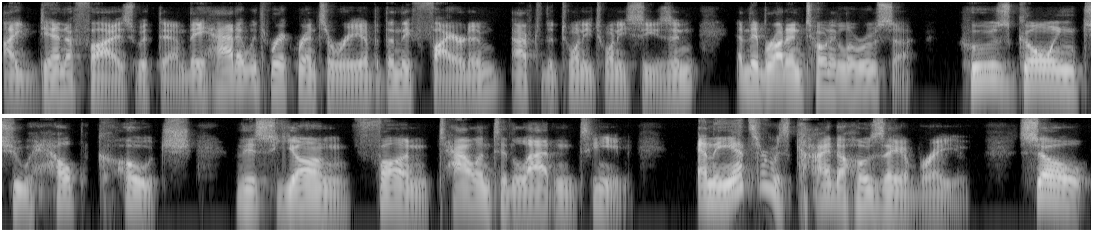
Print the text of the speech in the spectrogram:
identifies with them. They had it with Rick Renteria, but then they fired him after the 2020 season and they brought in Tony La Russa. Who's going to help coach this young, fun, talented Latin team? And the answer was kind of Jose Abreu. So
